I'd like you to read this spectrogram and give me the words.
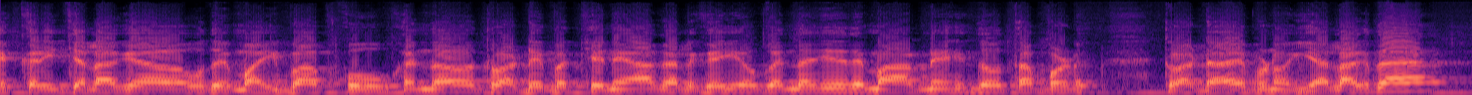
ਇੱਕ ਵਾਰੀ ਚਲਾ ਗਿਆ, ਉਹਦੇ ਮਾਈ ਬਾਪ ਕੋ ਕਹਿੰਦਾ ਤੁਹਾਡੇ ਬੱਚੇ ਨੇ ਆਹ ਗੱਲ ਕਹੀ ਉਹ ਕਹਿੰਦਾ ਜੀ, ਇਹਦੇ ਮਾਰਨੇ ਸੀ ਦੋ ਥੱਪੜ, ਤੁਹਾਡਾ ਇਹ ਬਣੋਈਆ ਲੱਗਦਾ ਹੈ।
